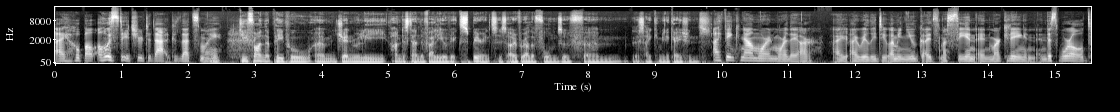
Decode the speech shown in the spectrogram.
I hope I'll always stay true to that because that's my. Do you find that people um, generally understand the value of experiences over other forms of, um, let's say, communications? I think now more and more they are. I, I really do. I mean, you guys must see in, in marketing and in this world,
